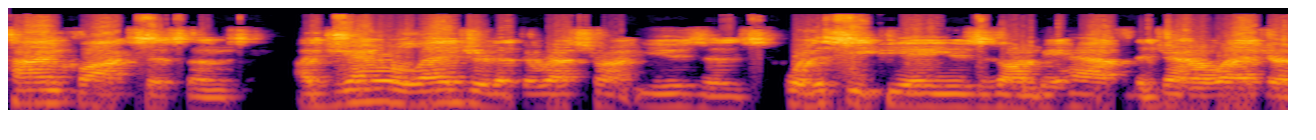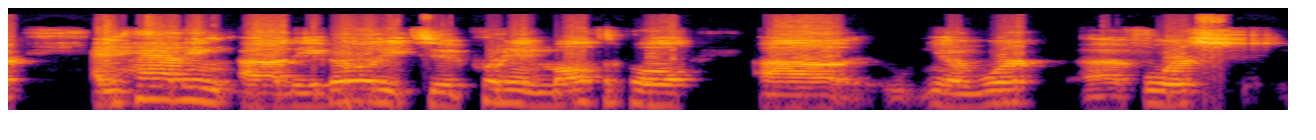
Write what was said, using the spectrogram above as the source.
time clock systems, a general ledger that the restaurant uses or the CPA uses on behalf of the general ledger, and having uh, the ability to put in multiple, uh, you know, work uh, force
